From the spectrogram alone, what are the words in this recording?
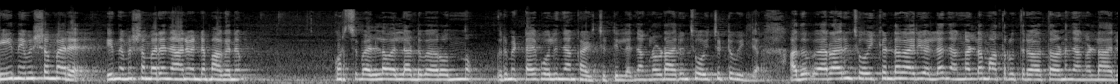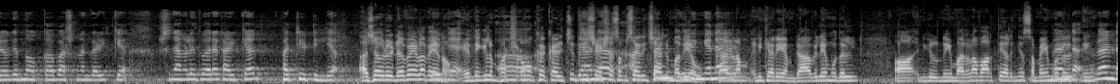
ഈ നിമിഷം വരെ ഈ നിമിഷം വരെ ഞാനും എന്റെ മകനും കുറച്ച് വെള്ളമല്ലാണ്ട് വേറെ ഒന്നും ഒരു മിഠായി പോലും ഞാൻ കഴിച്ചിട്ടില്ല. ഞങ്ങളോട് ആരും ചോദിച്ചിട്ടുമില്ല. അത് വേറെ ആരും ചോദിക്കേണ്ട കാര്യമല്ല. ഞങ്ങളുടെ മാത്രം ഉത്തരവാദിത്തമാണ് ഞങ്ങളുടെ ആരോഗ്യം നോക്കുക ഭക്ഷണം കഴിക്കുക. പക്ഷെ ഞങ്ങൾ ഇതുവരെ കഴിക്കാൻ പറ്റിയിട്ടില്ല. ഒരു ഇടവേള വേണോ? എന്തെങ്കിലും ഭക്ഷണമൊക്കെ കഴിച്ചതിന് ശേഷം സംസാരിച്ചാലും മതിയാവും. കാരണം എനിക്കറിയാം രാവിലെ മുതൽ എനിക്ക് തോന്നുന്നു ഈ അറിഞ്ഞ സമയം മുതൽ വേണ്ട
